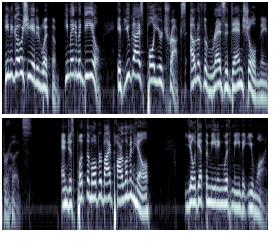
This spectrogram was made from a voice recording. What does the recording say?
He negotiated with them. He made them a deal. If you guys pull your trucks out of the residential neighborhoods and just put them over by Parliament Hill, you'll get the meeting with me that you want.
